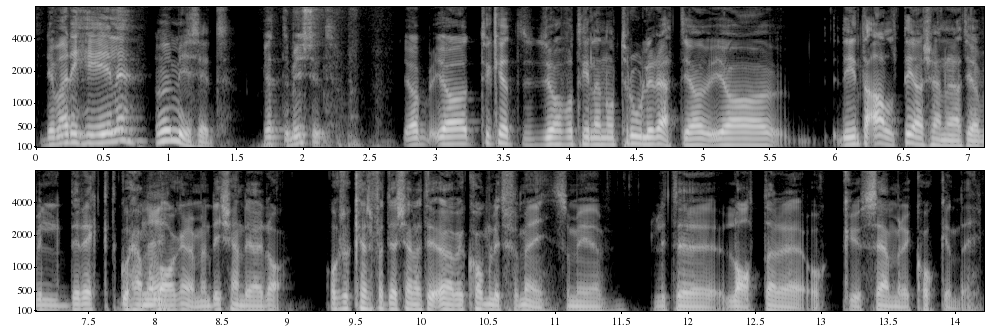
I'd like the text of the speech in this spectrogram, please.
Det var det hela. Det var mysigt. Jättemysigt. Jag, jag tycker att du har fått till en otrolig rätt. Jag, jag, det är inte alltid jag känner att jag vill direkt gå hem och Nej. laga det, men det kände jag idag. Också kanske för att jag känner att det är överkomligt för mig, som är lite latare och sämre kock än dig.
